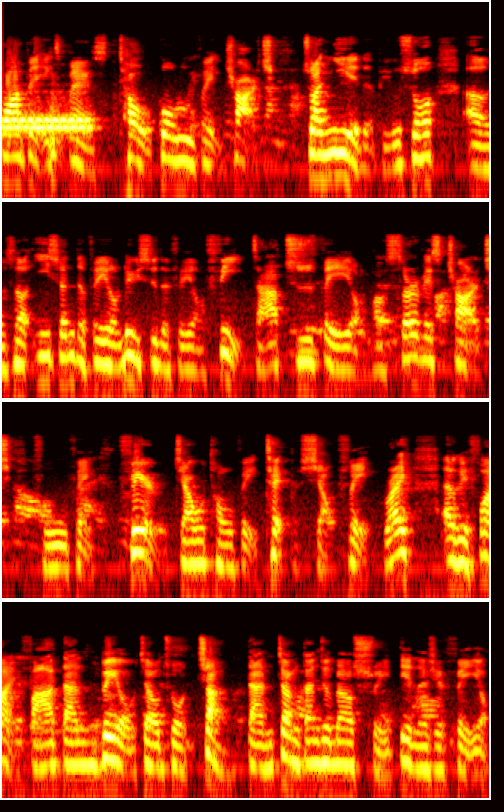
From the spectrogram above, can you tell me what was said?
花费 expense、toll 过路费 charge。专业的，比如说呃，说医生的费用、律师的费用，fee 杂支费用，哦，service charge 服务费，fare 交通费，tip 小费，right？OK fine 罚单，bill 叫做账单，账单就不要水电那些费用。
